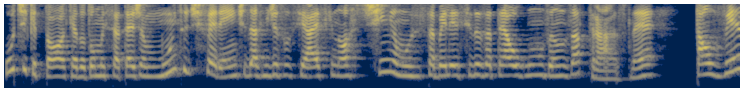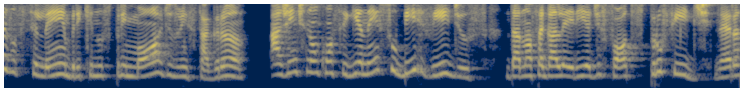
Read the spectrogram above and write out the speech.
O TikTok adotou uma estratégia muito diferente das mídias sociais que nós tínhamos estabelecidas até alguns anos atrás, né? Talvez você se lembre que nos primórdios do Instagram, a gente não conseguia nem subir vídeos da nossa galeria de fotos para o feed, né? Era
